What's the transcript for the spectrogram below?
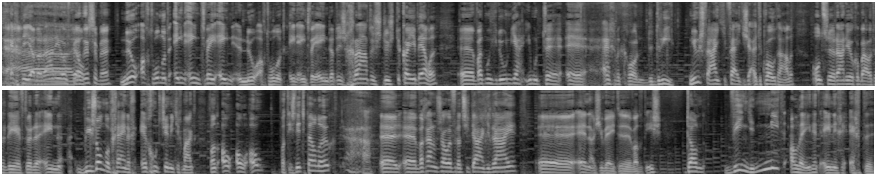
Echte Jan, een Ah, radiospel. dat is hem, hè? 0800-1121, 0800-1121. Dat is gratis, dus dan kan je bellen. Eh, wat moet je doen? Ja, je moet eh, eh, eigenlijk gewoon de drie nieuwsfeitjes feitjes uit de quote halen. Onze radiokabouter die heeft er een bijzonder geinig en goed zinnetje gemaakt. Want oh, oh, oh, wat is dit spel leuk. Ja. Eh, eh, we gaan hem zo even dat citaatje draaien. Eh, en als je weet wat het is, dan win je niet alleen het enige echte,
